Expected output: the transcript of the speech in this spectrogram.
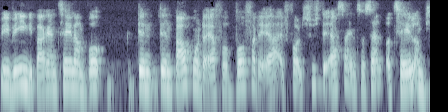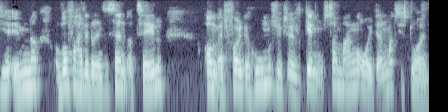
Vi vil egentlig bare gerne tale om, hvor, den, den baggrund, der er for, hvorfor det er, at folk synes, det er så interessant at tale om de her emner, og hvorfor har det været interessant at tale om, at folk er homoseksuelle gennem så mange år i Danmarks historie.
